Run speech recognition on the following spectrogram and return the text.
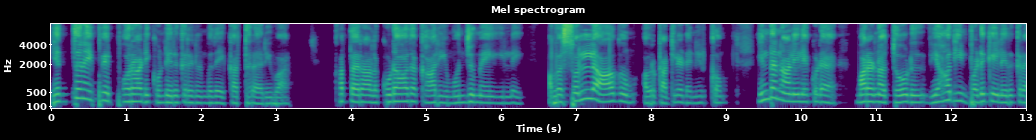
எத்தனை பேர் போராடி கொண்டிருக்கிறீர்கள் என்பதை கர்த்தர் அறிவார். கர்த்தரால் கூடாத காரியம் ஒன்றுமே இல்லை. அவர் சொல்ல ஆகும் அவர் கட்டளையிட நிற்கும். இந்த நாளிலே கூட மரணத்தோடு வியாதியின் படுக்கையில் இருக்கிற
